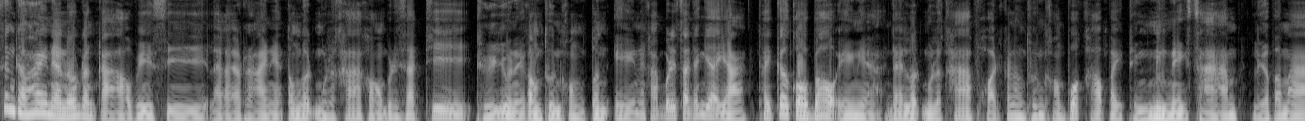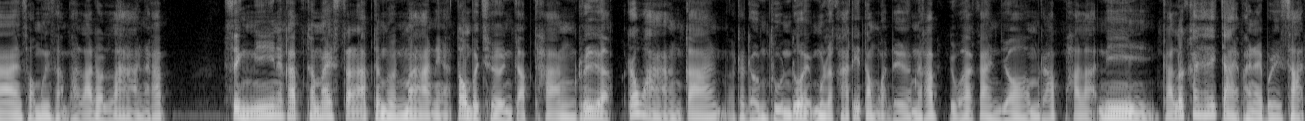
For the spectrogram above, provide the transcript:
ซึ่งทำให้แนวโน้มดังกล่าว VC หลายๆ รายเนี่ยต้องลดมูลค่าของบริษัทที่ถืออยู่ในกองทุนของตนเองนะครับบริษัทยักษ์ใหญ่อย่าง Tiger Global เองเนี่ยได้ลดมูลค่าพอร์ตการลงทุนของพวกเขาไปถึง 1 ใน 3 เหลือประมาณ 23,000ล้านดอลลาร์นะครับ สิ่งนี้นะครับทำให้สตาร์ทอัพจำนวนมากเนี่ยต้องเผชิญกับทางเลือกระหว่างการระดมทุนด้วยมูลค่าที่ต่ำกว่าเดิมนะครับหรือว่าการยอมรับภาระหนี้ การลดค่าใช้จ่ายภายในบริษัท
